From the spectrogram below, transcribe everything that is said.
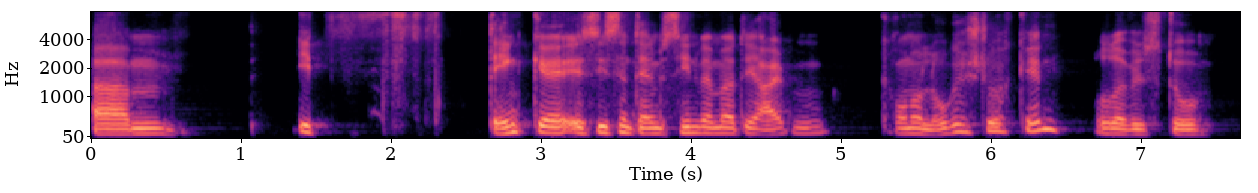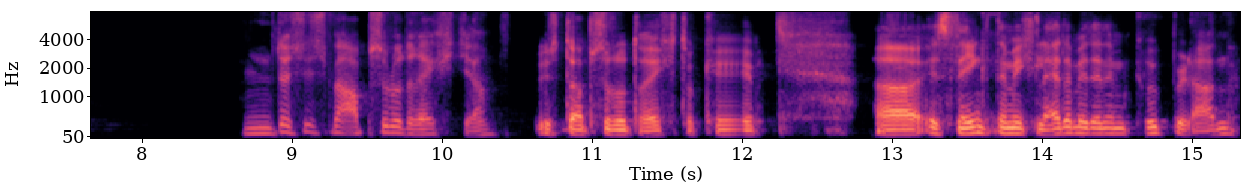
Ähm, ich denke, es ist in deinem Sinn, wenn wir die Alben chronologisch durchgehen, oder willst du? Hm, das ist mir absolut recht, ja. Ist absolut recht, okay. Äh, es fängt nämlich leider mit einem Krüppel an,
